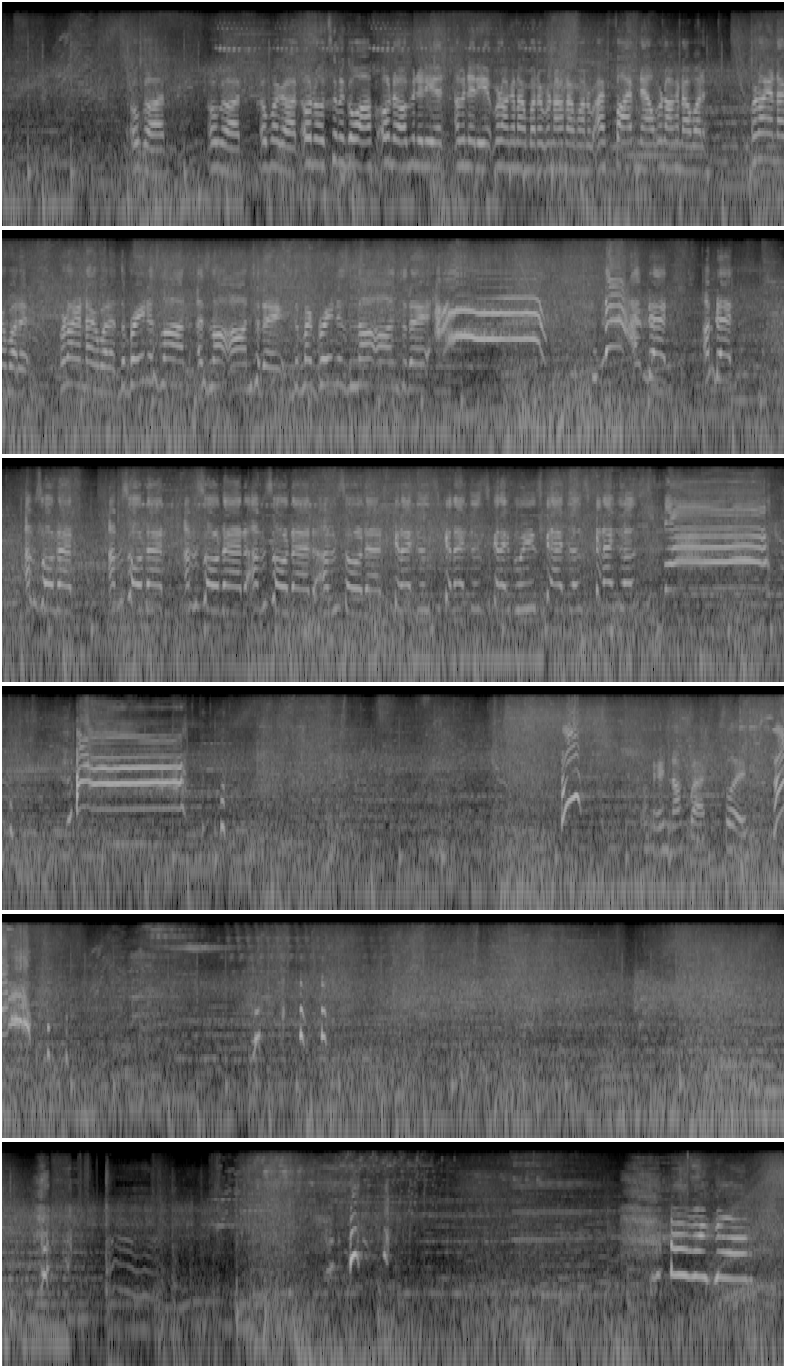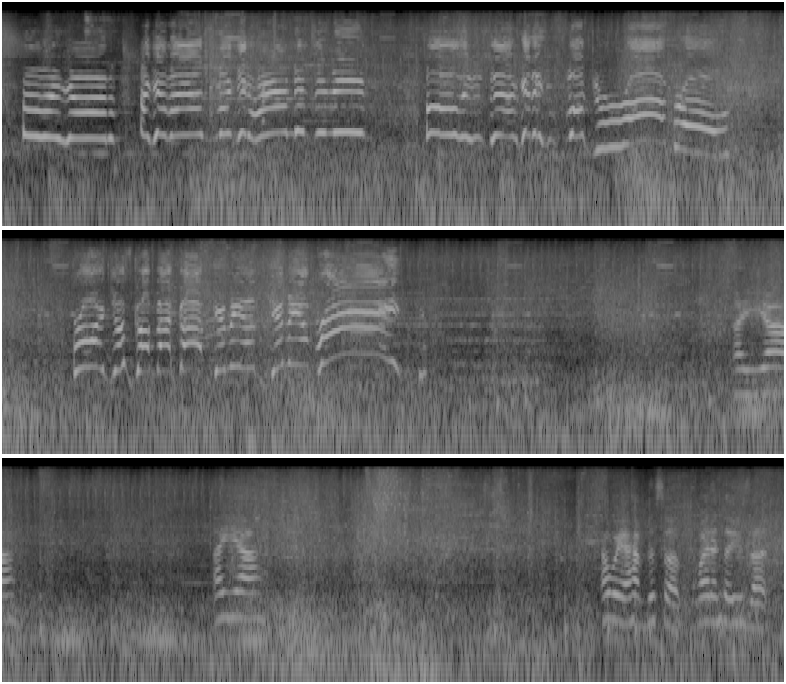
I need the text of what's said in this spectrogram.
Oh god. Oh god. Oh my god. Oh no, it's gonna go off. Oh no, I'm an idiot. I'm an idiot. We're not gonna talk about it. We're not gonna talk about it. I have five now. We're not gonna talk about it. We're not gonna talk about it. We're not gonna talk about it. The brain is not is not on today. The- My brain is not on today. Ah! Nah, I'm dead. I'm dead. I'm so dead. I'm so dead. I'm so dead. I'm so dead. I'm so dead. Can I just can I just can I please can I just can I just Ah! Okay, knockback. Slay. Ah! Why didn't I use that?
